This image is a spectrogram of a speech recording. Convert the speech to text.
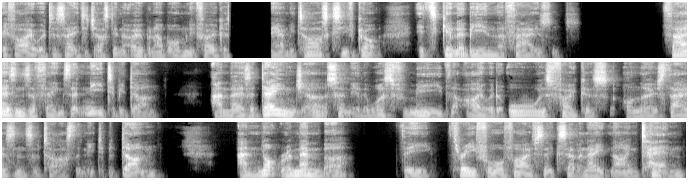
if I were to say to Justin, open up OmniFocus, how many tasks you've got, it's going to be in the thousands. Thousands of things that need to be done. And there's a danger, certainly there was for me, that I would always focus on those thousands of tasks that need to be done and not remember the three, four, five, six, seven, eight, nine, ten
